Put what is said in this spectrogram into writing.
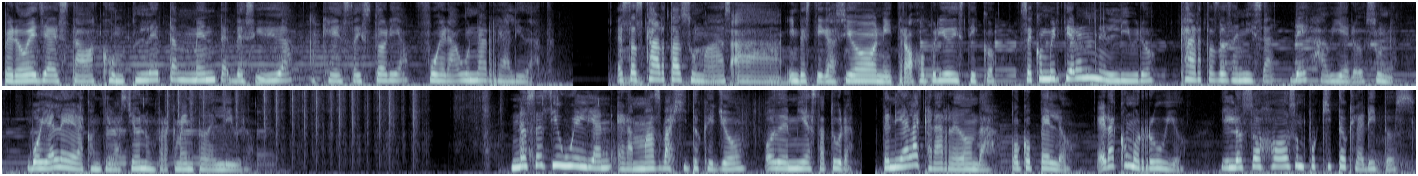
pero ella estaba completamente decidida a que esta historia fuera una realidad. Estas cartas, sumadas a investigación y trabajo periodístico, se convirtieron en el libro Cartas de ceniza de Javier Osuna. Voy a leer a continuación un fragmento del libro. No sé si William era más bajito que yo o de mi estatura. Tenía la cara redonda, poco pelo, era como rubio, y los ojos un poquito claritos,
